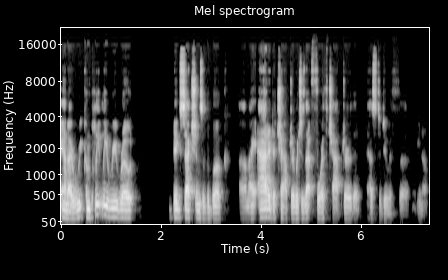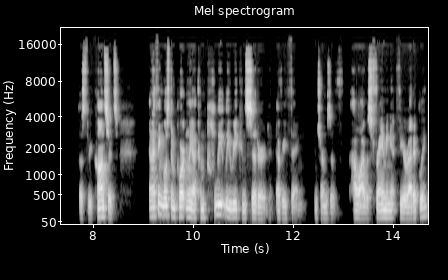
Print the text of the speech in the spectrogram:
and I re- completely rewrote big sections of the book. Um, I added a chapter, which is that fourth chapter that has to do with the you know those three concerts. And I think most importantly, I completely reconsidered everything in terms of how I was framing it theoretically.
